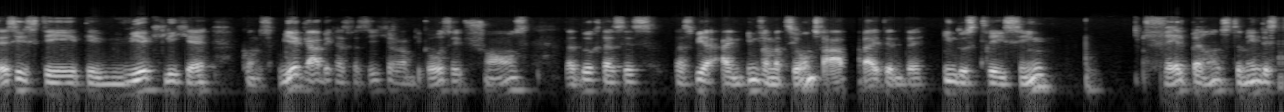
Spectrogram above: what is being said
das ist die, die wirkliche Kunst. Wir, glaube ich, als Versicherer haben die große Chance, dadurch, dass, es, dass wir eine informationsverarbeitende Industrie sind, fällt bei uns zumindest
